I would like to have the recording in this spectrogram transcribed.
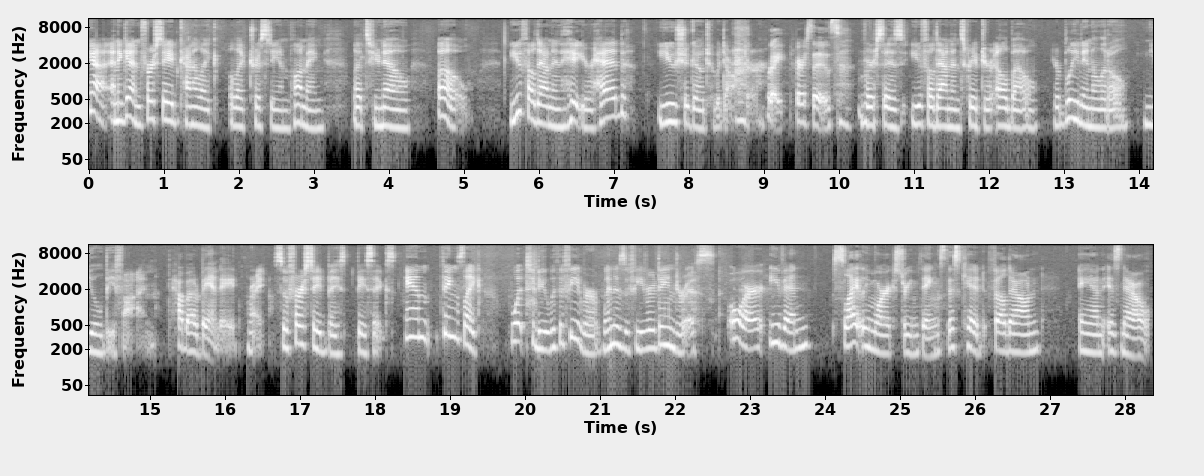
Yeah, and again, first aid, kind of like electricity and plumbing, lets you know oh, you fell down and hit your head, you should go to a doctor. Right. Versus Versus you fell down and scraped your elbow, you're bleeding a little, you'll be fine. how about a band aid? Right. So, first aid bas- basics and things like what to do with a fever. When is a fever dangerous? Or even slightly more extreme things. This kid fell down and is now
